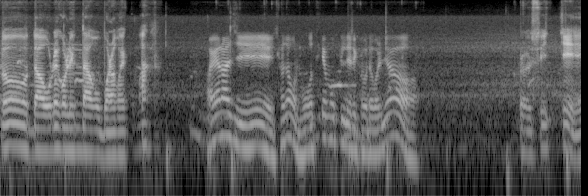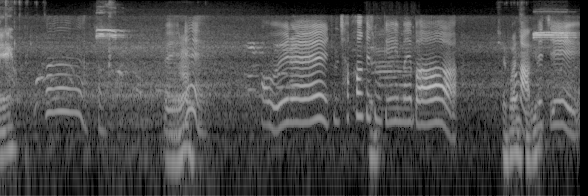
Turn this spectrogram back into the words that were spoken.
너 나 오래 걸린다고 뭐라고 했구만? 당연하지 저녁을 뭐 어떻게 먹길래 이렇게 오래 걸려? 그럴 수 있지. 아, 왜? 이래? 아, 왜 이래? 좀 착하게 좀 게임해봐. 그러면 안? 되지.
